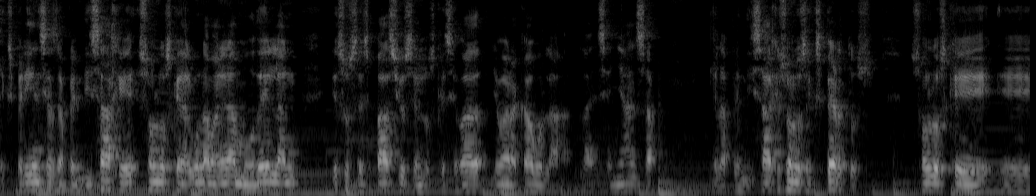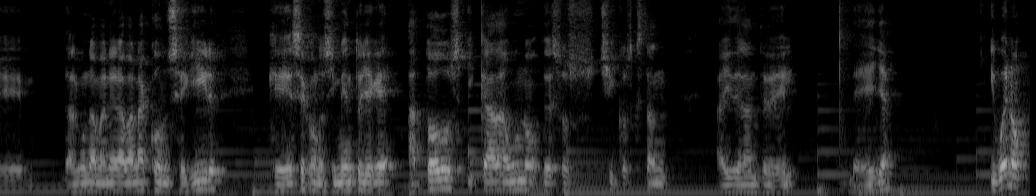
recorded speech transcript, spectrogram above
experiencias de aprendizaje, son los que de alguna manera modelan esos espacios en los que se va a llevar a cabo la, enseñanza, el aprendizaje, son los expertos, son los que eh, de alguna manera van a conseguir que ese conocimiento llegue a todos y cada uno de esos chicos que están ahí delante de él, de ella. Y bueno,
